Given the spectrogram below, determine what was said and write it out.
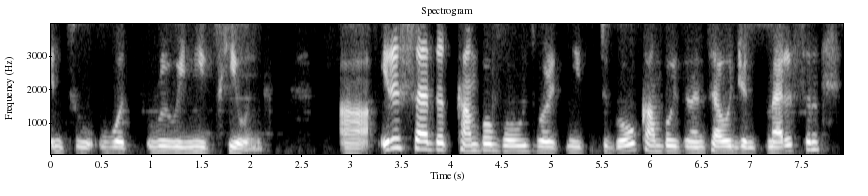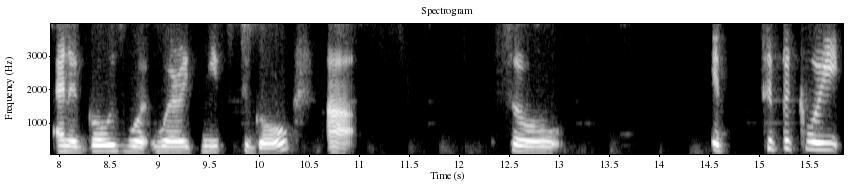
into what really needs healing. Uh, it is said that Kambo goes where it needs to go. Kambo is an intelligent medicine and it goes where, where it needs to go. Uh, so it typically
